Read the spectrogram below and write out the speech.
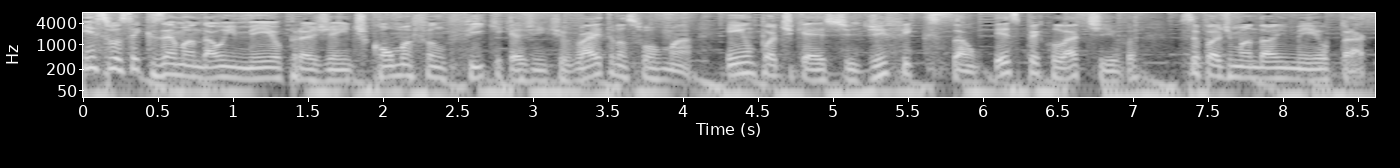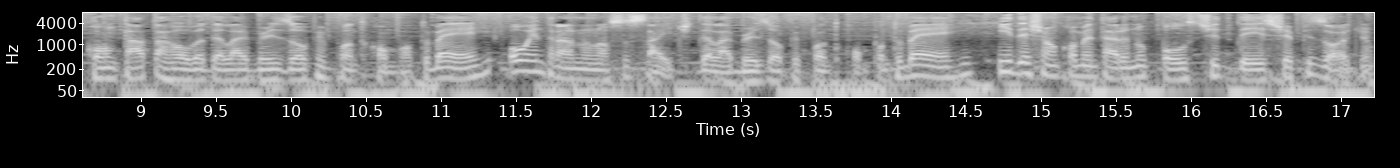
E se você quiser mandar um e-mail pra gente com uma fanfic que a gente vai transformar em um podcast de ficção especulativa, você pode mandar um e-mail para contato@thelibrariesopen.com.br ou entrar no nosso site thelibrariesopen.com.br e deixar um comentário no post deste episódio.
